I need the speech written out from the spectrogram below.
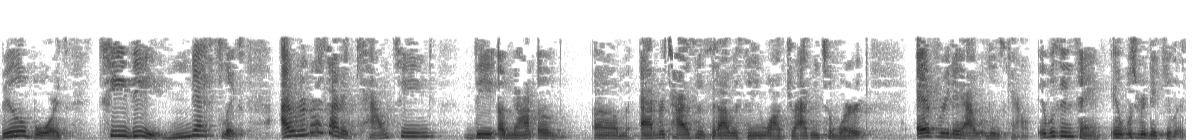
billboards, TV, Netflix. I remember I started counting the amount of um, advertisements that I was seeing while driving to work. Every day I would lose count. It was insane. It was ridiculous.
